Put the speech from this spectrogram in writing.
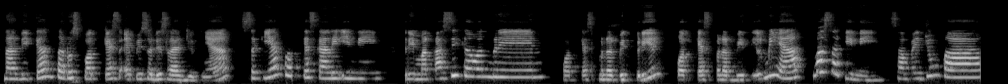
Nantikan terus podcast episode selanjutnya. Sekian podcast kali ini. Terima kasih kawan BRIN. Podcast penerbit BRIN, podcast penerbit ilmiah, masa kini. Sampai jumpa.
